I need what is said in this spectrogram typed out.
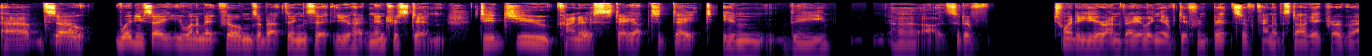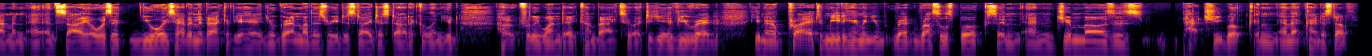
Uh, so, yeah. when you say you want to make films about things that you had an interest in, did you kind of stay up to date in the uh, sort of 20 year unveiling of different bits of kind of the Stargate program and, and or was it you always had in the back of your head your grandmother's Reader's Digest article and you'd hopefully one day come back to it? Did you, have you read, you know, prior to meeting him and you read Russell's books and, and Jim Marrs's Patchy book and, and that kind of stuff?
